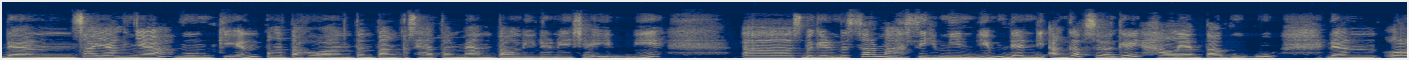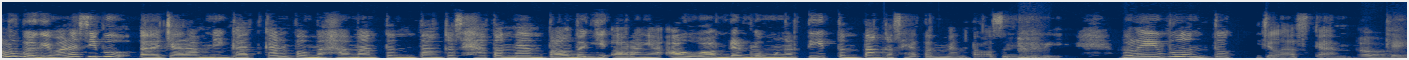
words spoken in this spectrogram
Dan sayangnya mungkin pengetahuan tentang kesehatan mental di Indonesia ini uh, sebagian besar masih minim dan dianggap sebagai hal yang tabu, Bu. Dan lalu bagaimana sih, Bu, uh, cara meningkatkan pemahaman tentang kesehatan mental bagi orang yang awam dan belum mengerti tentang kesehatan mental sendiri? Boleh Ibu untuk jelaskan? Oke, okay.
